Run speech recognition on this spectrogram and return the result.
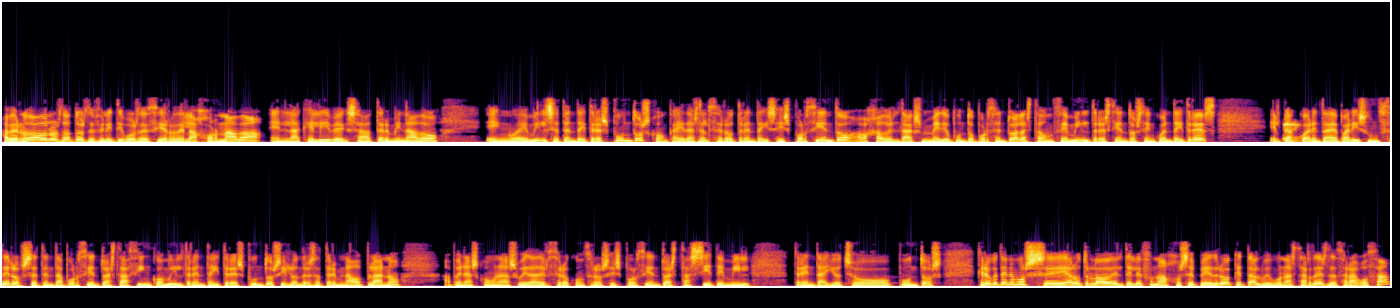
A ver, no dado los datos definitivos de cierre de la jornada, en la que el IBEX ha terminado en 9.073 puntos, con caídas del 0,36%. Ha bajado el DAX medio punto porcentual hasta 11.353. El CAC 40 de París un 0,70% hasta 5.033 puntos y Londres ha terminado plano, apenas con una subida del 0,06% hasta 7.038 puntos. Creo que tenemos eh, al otro lado del teléfono a José Pedro. ¿Qué tal? Muy buenas tardes, de Zaragoza.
